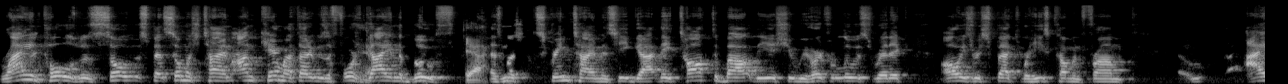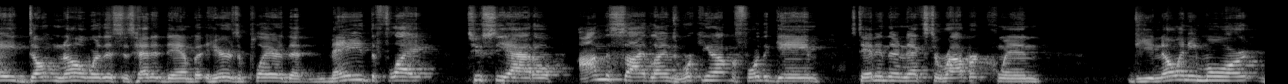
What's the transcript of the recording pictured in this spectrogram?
Ryan Poles was so spent so much time on camera. I thought he was the fourth yeah. guy in the booth. Yeah. As much screen time as he got. They talked about the issue. We heard from Louis Riddick. Always respect where he's coming from. I don't know where this is headed, Dan, but here's a player that made the flight to Seattle on the sidelines, working out before the game, standing there next to Robert Quinn do you know any more?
